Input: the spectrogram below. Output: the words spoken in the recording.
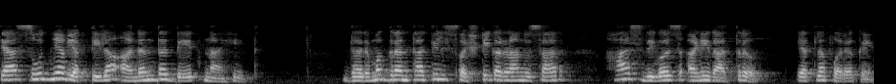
त्या सुज्ञ व्यक्तीला आनंद देत नाहीत. धर्मग्रंथातील स्पष्टीकरणानुसार हाच दिवस आणि रात्र यातला फरक आहे.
